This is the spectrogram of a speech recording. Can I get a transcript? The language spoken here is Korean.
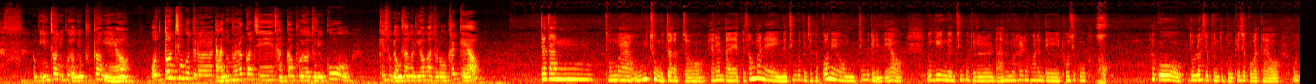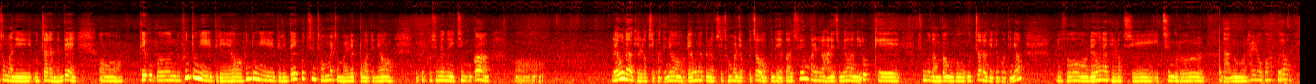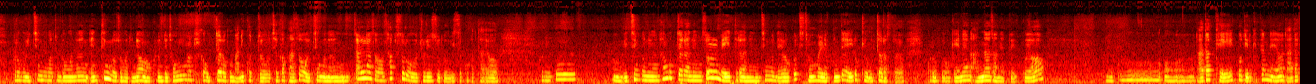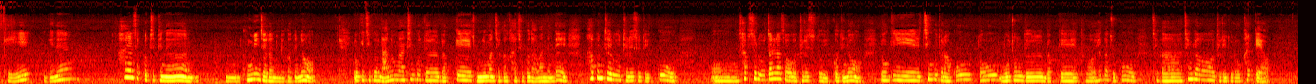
여기 인천이고 여기 부평이에요. 어떤 친구들을 나눔을 할 건지 잠깐 보여드리고 계속 영상을 이어가도록 할게요. 짜잔! 정말 엄청 못 자랐죠. 베란다에 그 선반에 있는 친구들 제가 꺼내온 친구들인데요. 여기 있는 친구들을 나눔을 하려고 하는데 보시고 헉! 하고 놀라실 분들도 계실 것 같아요. 엄청 많이 못 자랐는데 어, 대부분 훈둥이들이에요. 훈둥이들인데 꽃은 정말 정말 예쁘거든요. 이렇게 보시면은 이 친구가 어, 레오나 갤럭시거든요. 레오나 갤럭시 정말 예쁘죠? 근데 얘가 수영 관리를 안 해주면 이렇게 중구난방으로 웃자라게 되거든요. 그래서 레오나 갤럭시 이 친구를 나눔을 하려고 하고요. 그리고 이 친구 같은 경우는 앤틱 로즈거든요. 그런데 정말 키가 옷자라고 많이 컸죠. 제가 봐서 이 친구는 잘라서 삽수로 드릴 수도 있을 것 같아요. 그리고 음, 이 친구는 한국제라는 솔메이트라는 친구인데요. 꽃이 정말 예쁜데 이렇게 옷자랐어요. 그리고 여기에는 안나자넷도 있고요. 그리고 어, 나다케이 꽃 이렇게 폈네요. 나다케이 여기는 하얀색 꽃이 피는 음, 국민 제라늄이거든요. 여기 지금 나눔할 친구들 몇 개 종류만 제가 가지고 나왔는데 화분태로 드릴 수도 있고 어, 삽수로 잘라서 드릴 수도 있거든요. 여기 친구들하고 또 모종들 몇 개 더 해가지고 제가 챙겨 드리도록 할게요.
